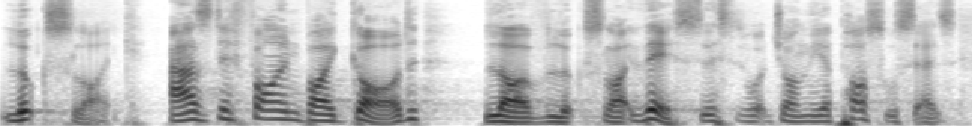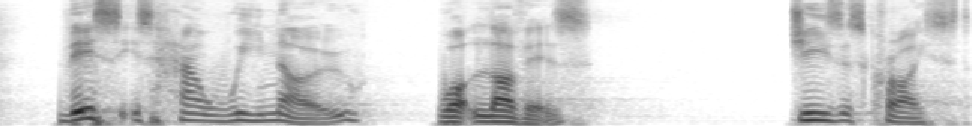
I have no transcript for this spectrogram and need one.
looks like. As defined by God, love looks like this. This is what John the Apostle says. This is how we know what love is. Jesus Christ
